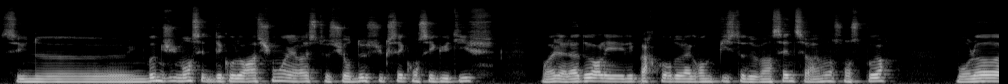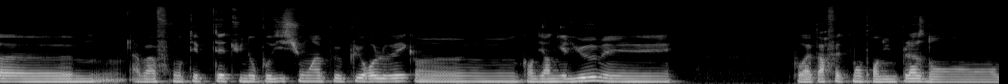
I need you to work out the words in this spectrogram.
C'est une, une, bonne jument cette décoloration, elle reste sur deux succès consécutifs. elle adore les, parcours de la grande piste de Vincennes, c'est vraiment son sport. Bon là, euh, elle va affronter peut-être une opposition un peu plus relevée qu'en dernier lieu, mais pourrait parfaitement prendre une place dans,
